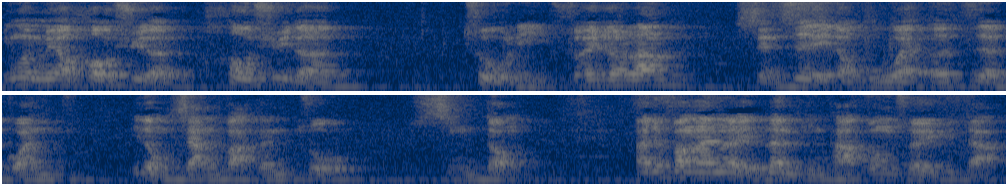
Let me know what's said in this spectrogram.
因为没有后续的后续的处理，所以就让显示了一种无为而治的观一种想法跟做行动，那就放在那里任凭它风吹雨打。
